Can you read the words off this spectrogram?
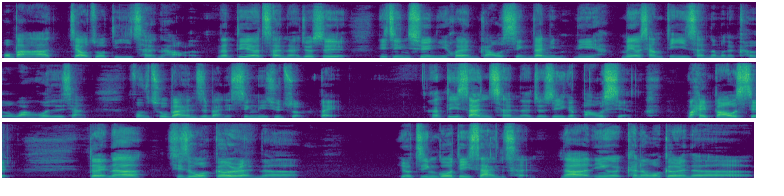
我把它叫做第一层好了。那第二层呢，就是你进去你会很高兴，但你你没有像第一层那么的渴望，或者是想付出百分之百的心力去准备。那第三层呢，就是一个保险，买保险。对，那其实我个人呢有进过第三层。那因为可能我个人的，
